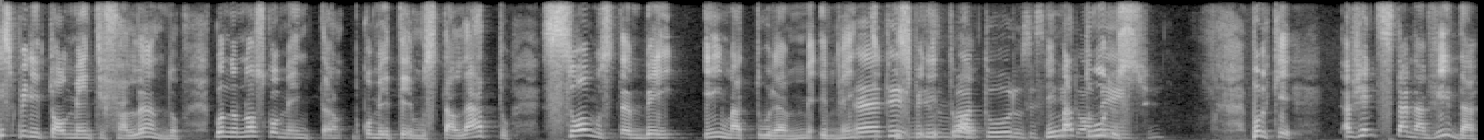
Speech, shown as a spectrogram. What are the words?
espiritualmente falando, quando nós cometemos talato, somos também imaturamente é, espiritual. Imaturos, imaturos. Porque a gente está na vida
